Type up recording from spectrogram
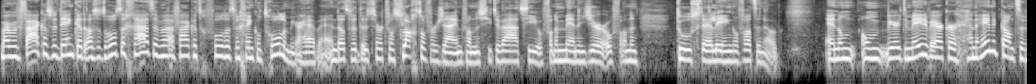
Maar we vaak, als we denken dat als het rotte gaat, hebben we vaak het gevoel dat we geen controle meer hebben. En dat we een soort van slachtoffer zijn van een situatie of van een manager of van een doelstelling of wat dan ook. En om, om weer de medewerker aan de ene kant te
